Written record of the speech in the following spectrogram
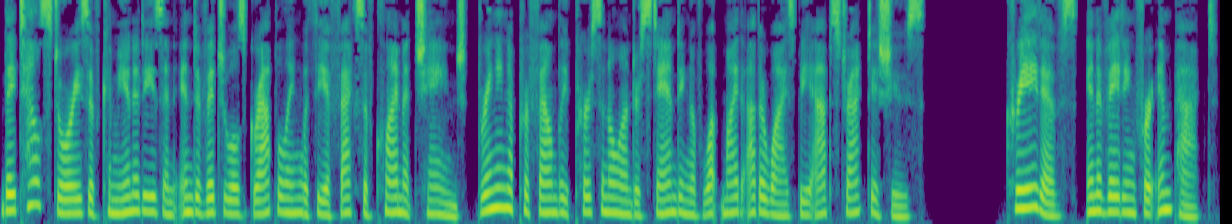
They tell stories of communities and individuals grappling with the effects of climate change, bringing a profoundly personal understanding of what might otherwise be abstract issues. Creatives, innovating for impact.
